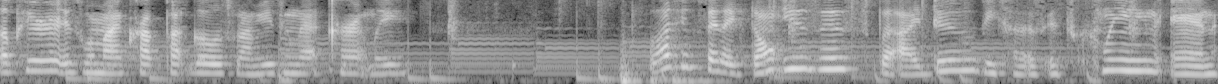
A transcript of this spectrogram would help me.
Up here is where my crock pot goes, but I'm using that currently. A lot of people say they don't use this, but I do because it's clean and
